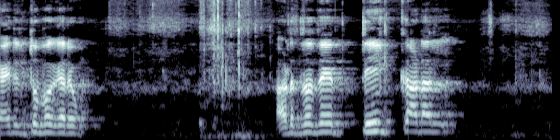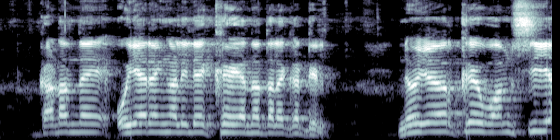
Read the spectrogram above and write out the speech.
കരുത്തുപകരും അടുത്തത് തീക്കടൽ കടന്ന് ഉയരങ്ങളിലേക്ക് എന്ന തലക്കെട്ടിൽ. ന്യൂയോർക്ക് വംശീയ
